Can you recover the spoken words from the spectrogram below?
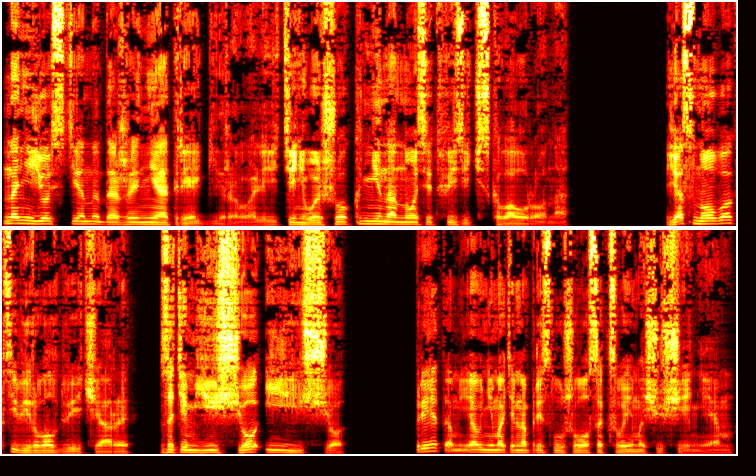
На нее стены даже не отреагировали, теневой шок не наносит физического урона. Я снова активировал две чары, затем еще и еще. При этом я внимательно прислушивался к своим ощущениям.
